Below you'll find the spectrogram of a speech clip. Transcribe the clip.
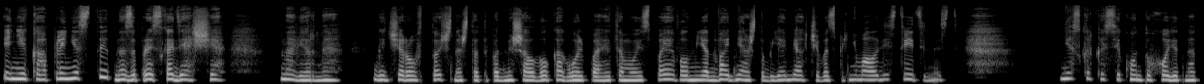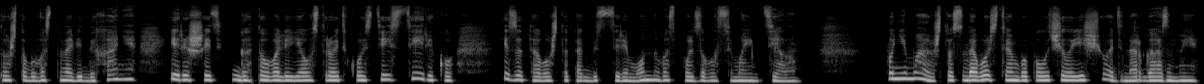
и ни капли не стыдно за происходящее. Наверное, Гончаров точно что-то подмешал в алкоголь, поэтому испаивал меня два дня, чтобы я мягче воспринимала действительность. Несколько секунд уходит на то, чтобы восстановить дыхание и решить, готова ли я устроить Косте истерику из-за того, что так бесцеремонно воспользовался моим телом. Понимаю, что с удовольствием бы получила еще один оргазм и,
